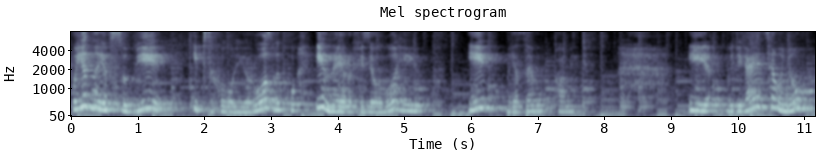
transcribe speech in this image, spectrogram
поєднує в собі і психологію розвитку, і нейрофізіологію, і м'язеву пам'ять. І виділяється у ньому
